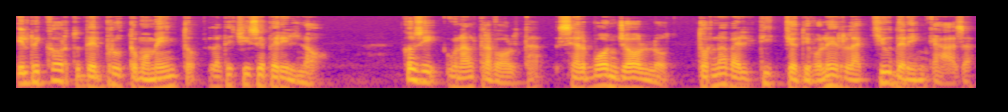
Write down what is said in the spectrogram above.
Il ricordo del brutto momento la decise per il no. Così un'altra volta, se al buon giollo tornava il ticchio di volerla chiudere in casa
